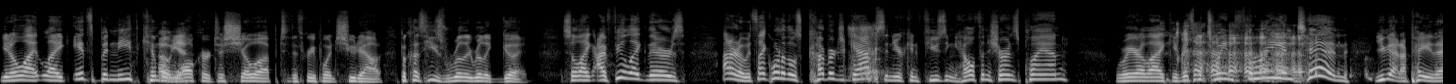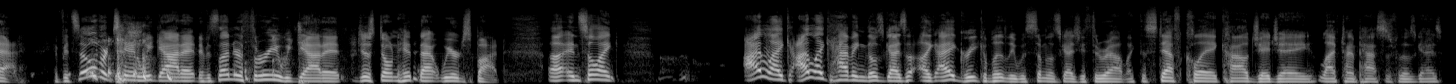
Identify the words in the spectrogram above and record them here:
You know, like like it's beneath Kemba Oh, yeah. Walker to show up to the three point shootout because he's really really good. So like I feel like there's I don't know, it's like one of those coverage gaps in your confusing health insurance plan where you're like if it's between 3 and 10, you got to pay that. If it's over 10, we got it. If it's under 3, we got it. Just don't hit that weird spot. Uh, and so like I like I like having those guys. Like I agree completely with some of those guys you threw out, like the Steph, Klay, Kyle, JJ, lifetime passes for those guys.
